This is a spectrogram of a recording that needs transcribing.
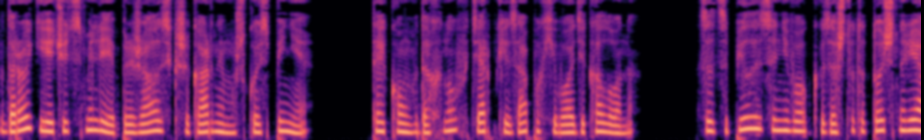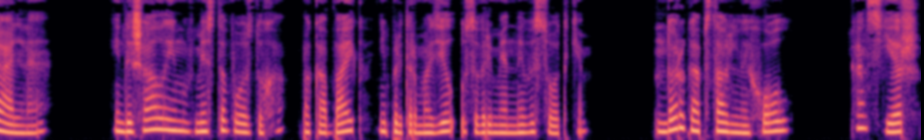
В дороге я чуть смелее прижалась к шикарной мужской спине, тайком вдохнув терпкий запах его одеколона. Зацепилась за него, как за что-то точно реальное, и дышала им вместо воздуха, пока байк не притормозил у современной высотки. Дорого обставленный холл, консьерж,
